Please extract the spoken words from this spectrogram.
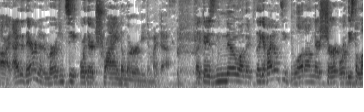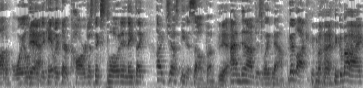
all right, either they're in an emergency or they're trying to lure me to my death. Like there's no other. Like if I don't see blood on their shirt or at least a lot of oil to indicate like their car just exploded, and they like. I just need a cell phone. Yeah. And then I'm just like, no. Good luck. Goodbye. Goodbye.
